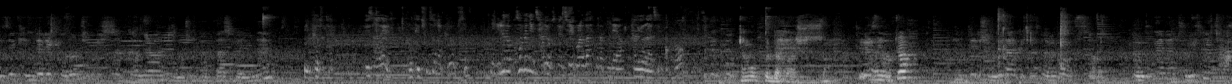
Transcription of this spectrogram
이제 김대리 결혼 준비 시작하면 돈좀 바빠지겠네? 생각보다 맛있어. 그래서 진짜? 김대리 준비할 게 별거 없어. 결국에는 둘이 살짝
